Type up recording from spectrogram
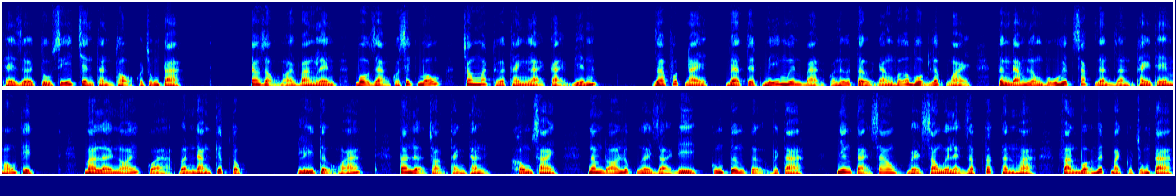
thế giới tu sĩ trên thần thổ của chúng ta? Theo giọng nói vang lên, bộ dạng của xích mẫu trong mắt hứa thành lại cải biến. Giờ phút này, vẻ tuyệt mỹ nguyên bản của nữ tử đang vỡ vụn lớp ngoài, từng đám lông vũ huyết sắc dần dần thay thế máu thịt. Mà lời nói quả vẫn đang tiếp tục. Lý tự hóa, ta lựa chọn thành thần, không sai, năm đó lúc ngươi rời đi cũng tương tự với ta. Nhưng tại sao về sau người lại dập tắt thần hỏa, phản bội huyết mạch của chúng ta?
